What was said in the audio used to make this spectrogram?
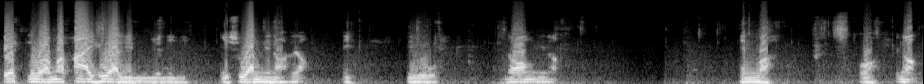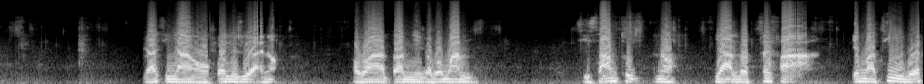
เป็ดหรือว่ามาพายเรือลินอยู่นี่นี่อีส่วนนี่เนาะพี่เนาะนี่อยู่น้องนี่เนาะเห็นบ่โอ้พี่เนาะยาชิยางออกไปเรื่อยๆเนาะเพราะว่าตอนนี้ก็ประมาณสี่สามทุ่มเนาะยานรถไฟฟ้าเอ็มอาร์ทีเบิร์ด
